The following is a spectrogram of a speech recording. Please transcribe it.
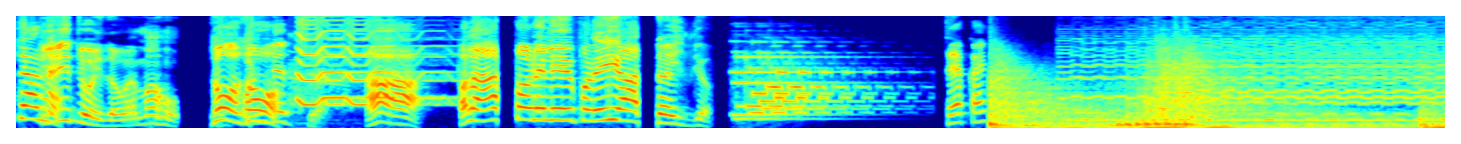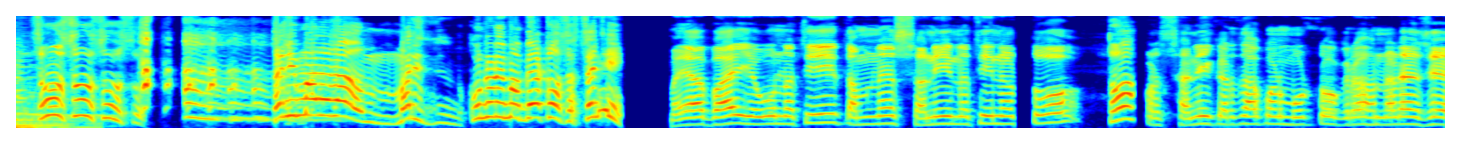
ત્યાં ને. ઈ જોઈ દઉં એમાં હું. જો જો. હા હા. ભલે હાથ પાણી લેવી પણ એ હાથ જોઈ દો તે કઈ? શું શું શું શું? શનિ મારા મારી કુંડળીમાં બેઠો છે શનિ. મયાભાઈ એવું નથી તમને શનિ નથી નડતો તો? પણ શનિ કરતા પણ મોટો ગ્રહ નડે છે.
